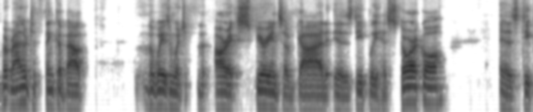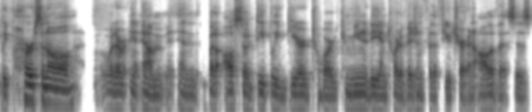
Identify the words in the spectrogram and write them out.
but rather to think about the ways in which our experience of god is deeply historical is deeply personal whatever um and but also deeply geared toward community and toward a vision for the future. And all of this is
